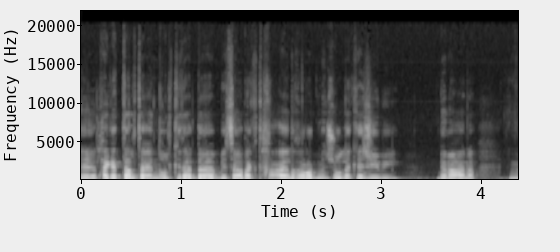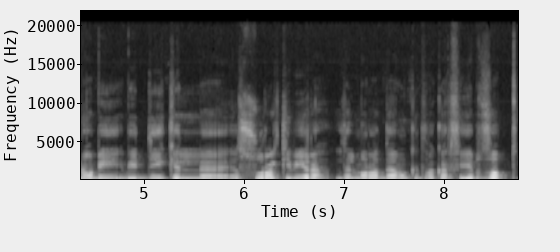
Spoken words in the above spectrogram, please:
إيه، الحاجة التالتة إنه الكتاب ده بيساعدك تحقق الغرض من شغلك ك GP. بمعنى إن هو بي- بيديك ال- الصورة الكبيرة للمرض ده ممكن تفكر في إيه بالظبط.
